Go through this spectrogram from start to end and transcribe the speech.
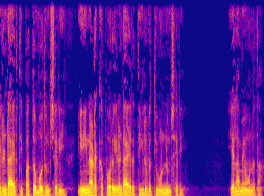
இரண்டாயிரத்தி பத்தொன்பதும் சரி இனி நடக்க போற இரண்டாயிரத்தி இருபத்தி ஒன்றும் சரி எல்லாமே ஒன்று தான்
